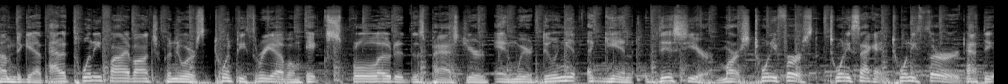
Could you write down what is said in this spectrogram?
come together. Out of 25 entrepreneurs, 23 of them exploded this past year, and we're doing it again this year, March 21st, 22nd, and 23rd at the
